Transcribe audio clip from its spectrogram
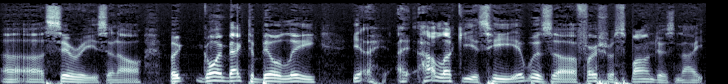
uh, uh, series and all. But going back to Bill Lee, yeah, I- how lucky is he? It was uh, first responders night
